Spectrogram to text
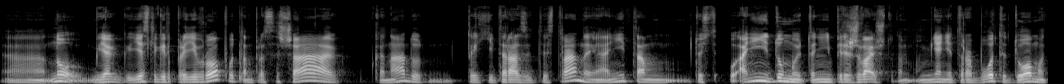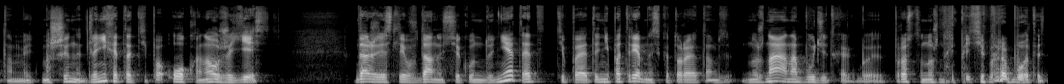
Э, Ну, я, если говорить про Европу, там, про США, Канаду, какие-то развитые страны, они там, то есть они не думают, они не переживают, что там у меня нет работы дома, там машины. Для них это типа ок, она уже есть. Даже если в данную секунду нет, это типа это не потребность, которая там нужна, она будет как бы просто нужно пойти поработать.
